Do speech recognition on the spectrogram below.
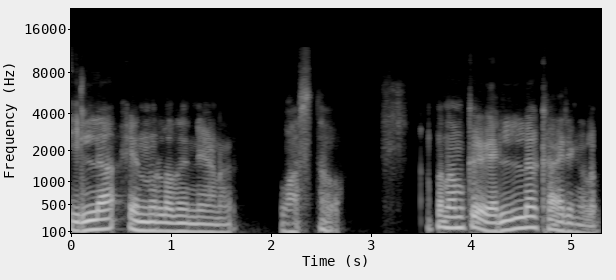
ഇല്ല എന്നുള്ളത് തന്നെയാണ് വാസ്തവം. അപ്പം നമുക്ക് എല്ലാ കാര്യങ്ങളും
